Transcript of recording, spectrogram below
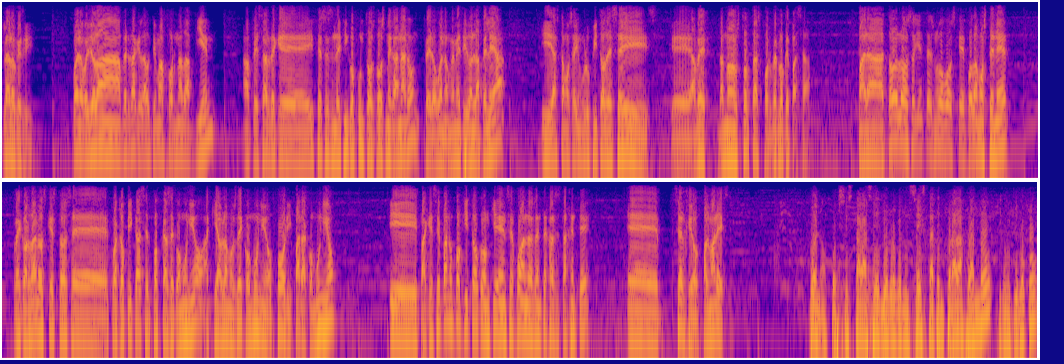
Claro que sí. Bueno, pues yo la verdad que la última jornada bien, a pesar de que hice 65 puntos, dos me ganaron, pero bueno, me he metido en la pelea y ya estamos ahí un grupito de seis que, a ver, dándonos tortas por ver lo que pasa. Para todos los oyentes nuevos que podamos tener, recordaros que esto es eh, Cuatro Picas, el podcast de Comunio. Aquí hablamos de Comunio por y para Comunio. Y para que sepan un poquito con quién se juegan las lentejas esta gente, eh, Sergio, Palmarés. Bueno, pues esta va a ser yo creo que mi sexta temporada jugando, si no me equivoco.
